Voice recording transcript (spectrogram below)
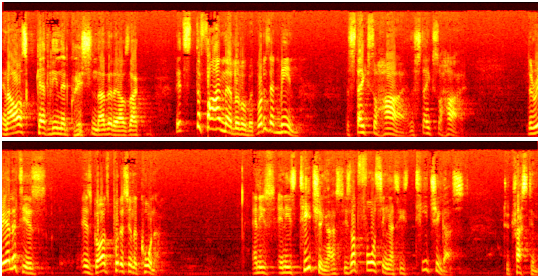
And I asked Kathleen that question the other day. I was like, let's define that a little bit. What does that mean? The stakes are high. The stakes are high. The reality is, is God's put us in a corner. And he's, and he's teaching us, He's not forcing us, He's teaching us to trust Him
